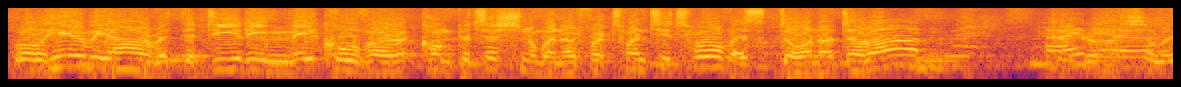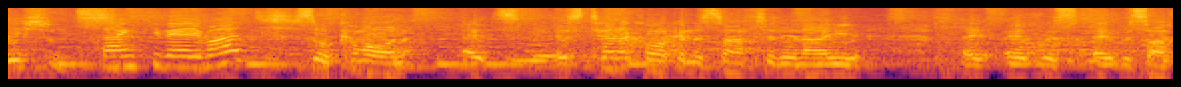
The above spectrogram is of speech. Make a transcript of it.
Well, here we are with the D'Reem Makeover competition winner for 2012. It's Donna Doran. Hi there. Congratulations. Thank you very much. So come on, it's, it's 10 o'clock on a Saturday night. It, it was it was a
